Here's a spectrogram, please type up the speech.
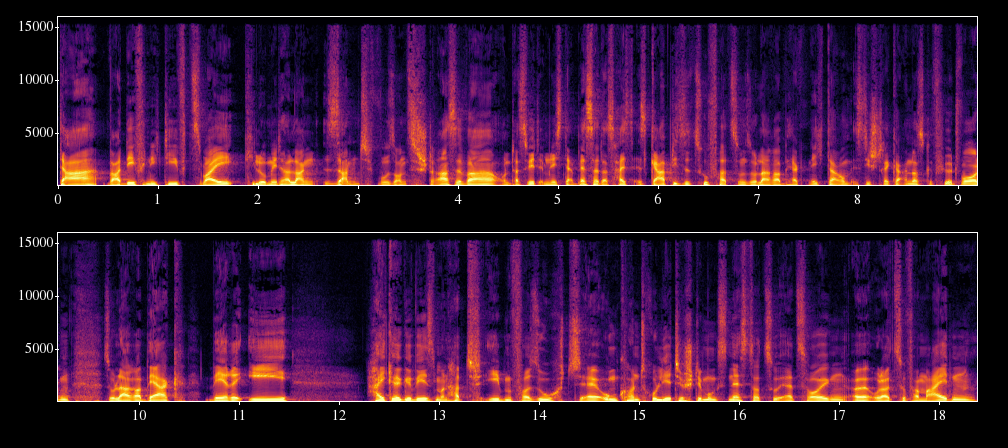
Da war definitiv zwei Kilometer lang Sand, wo sonst Straße war und das wird im nächsten Jahr besser. Das heißt, es gab diese Zufahrt zum Solarer Berg nicht, darum ist die Strecke anders geführt worden. Solarer Berg wäre eh heikel gewesen. Man hat eben versucht, äh, unkontrollierte Stimmungsnester zu erzeugen äh, oder zu vermeiden,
